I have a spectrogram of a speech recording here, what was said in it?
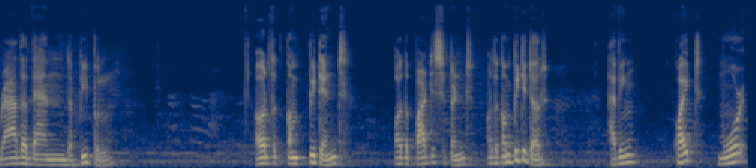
rather than the people or the competent or the participant or the competitor having quite more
